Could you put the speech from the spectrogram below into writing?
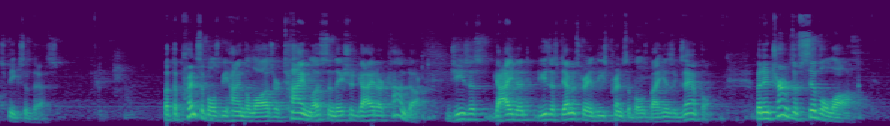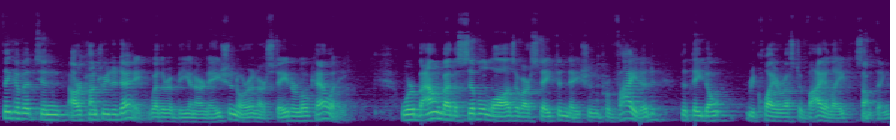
speaks of this. But the principles behind the laws are timeless and they should guide our conduct. Jesus guided, Jesus demonstrated these principles by his example. But in terms of civil law, think of it in our country today, whether it be in our nation or in our state or locality. We're bound by the civil laws of our state and nation, provided that they don't require us to violate something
